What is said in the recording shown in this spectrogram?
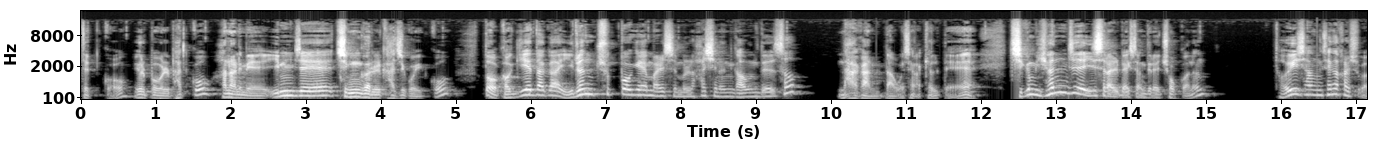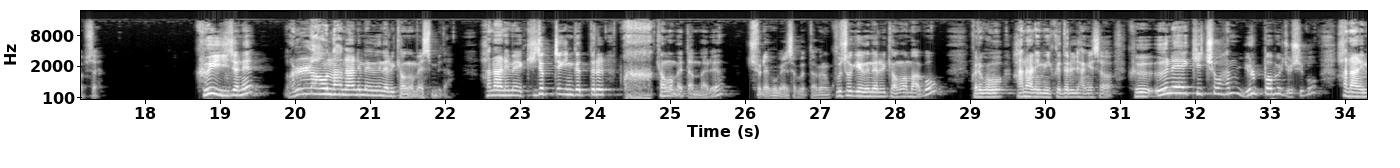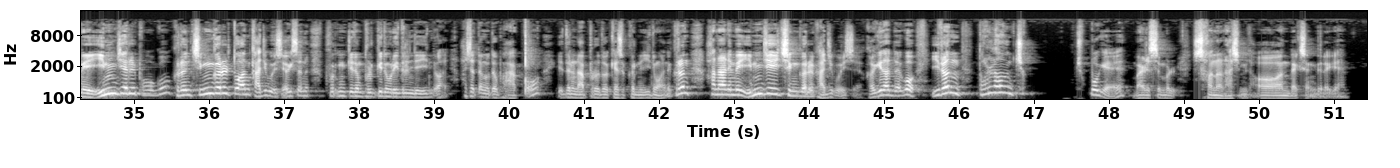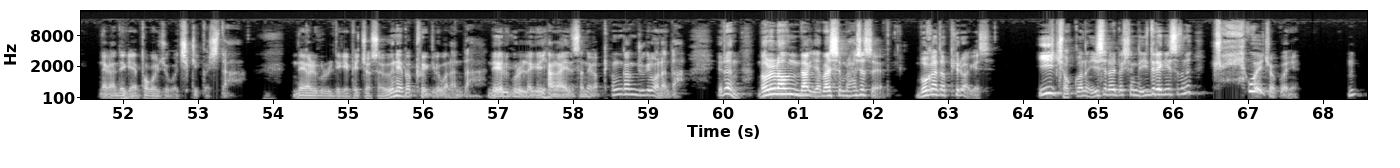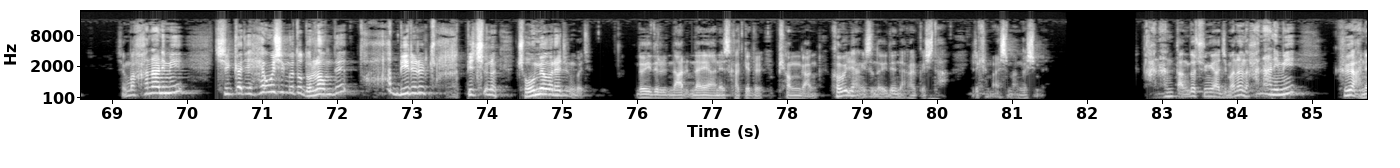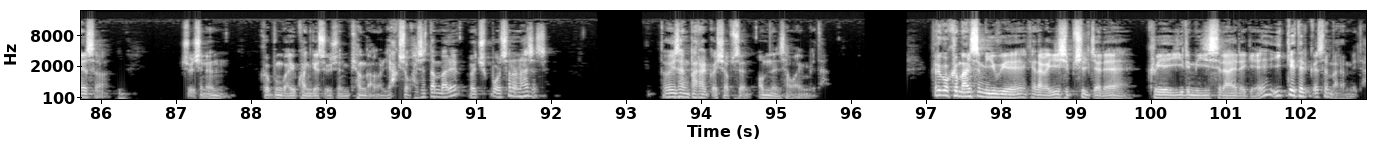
듣고 율법을 받고 하나님의 임재의 증거를 가지고 있고 또 거기에다가 이런 축복의 말씀을 하시는 가운데서 나간다고 생각할 때 지금 현재 이스라엘 백성들의 조건은 더 이상 생각할 수가 없어요. 그 이전에 놀라운 하나님의 은혜를 경험했습니다. 하나님의 기적적인 것들을 막 경험했단 말이에요. 출애굽에서부터 그런 구속의 은혜를 경험하고 그리고 하나님이 그들을 향해서 그 은혜에 기초한 율법을 주시고 하나님의 임재를 보고 그런 증거를 또한 가지고 있어요. 여기서는 불기둥 불기둥으로 이들을 이제 하셨던 것도 봤고 이들은 앞으로도 계속 그런 이동하는 그런 하나님의 임재의 증거를 가지고 있어요. 거기다 대고 이런 놀라운 축 축복의 말씀을 선언하십니다. 온 백성들에게 내가 내게 복을 주고 지킬 것이다. 내 얼굴을 내게 비춰서 은혜 베풀기를 원한다. 내 얼굴을 내게 향하여서 내가 평강 주기를 원한다. 이런 놀라운 말씀을 하셨어요. 뭐가 더 필요하겠어요? 이 조건은 이스라엘 백성들 이들에게 있어서는 최고의 조건이에요. 응? 정말 하나님이 지금까지 해오신 것도 놀라운데 더 미래를 쫙 비추는 조명을 해주는 거죠. 너희들 나, 내 안에서 갖게 될 평강, 거기를 향해서 너희들이 나갈 것이다. 이렇게 말씀한 것입니다. 가난 땅도 중요하지만은 하나님이 그 안에서 주시는 그분과의 관계에서 주시는 평강을 약속하셨단 말이에요. 그 축복을 선언하셨어요. 더 이상 바랄 것이 없, 없는 상황입니다. 그리고 그 말씀 이후에 게다가 27절에 그의 이름이 이스라엘에게 있게 될 것을 말합니다.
